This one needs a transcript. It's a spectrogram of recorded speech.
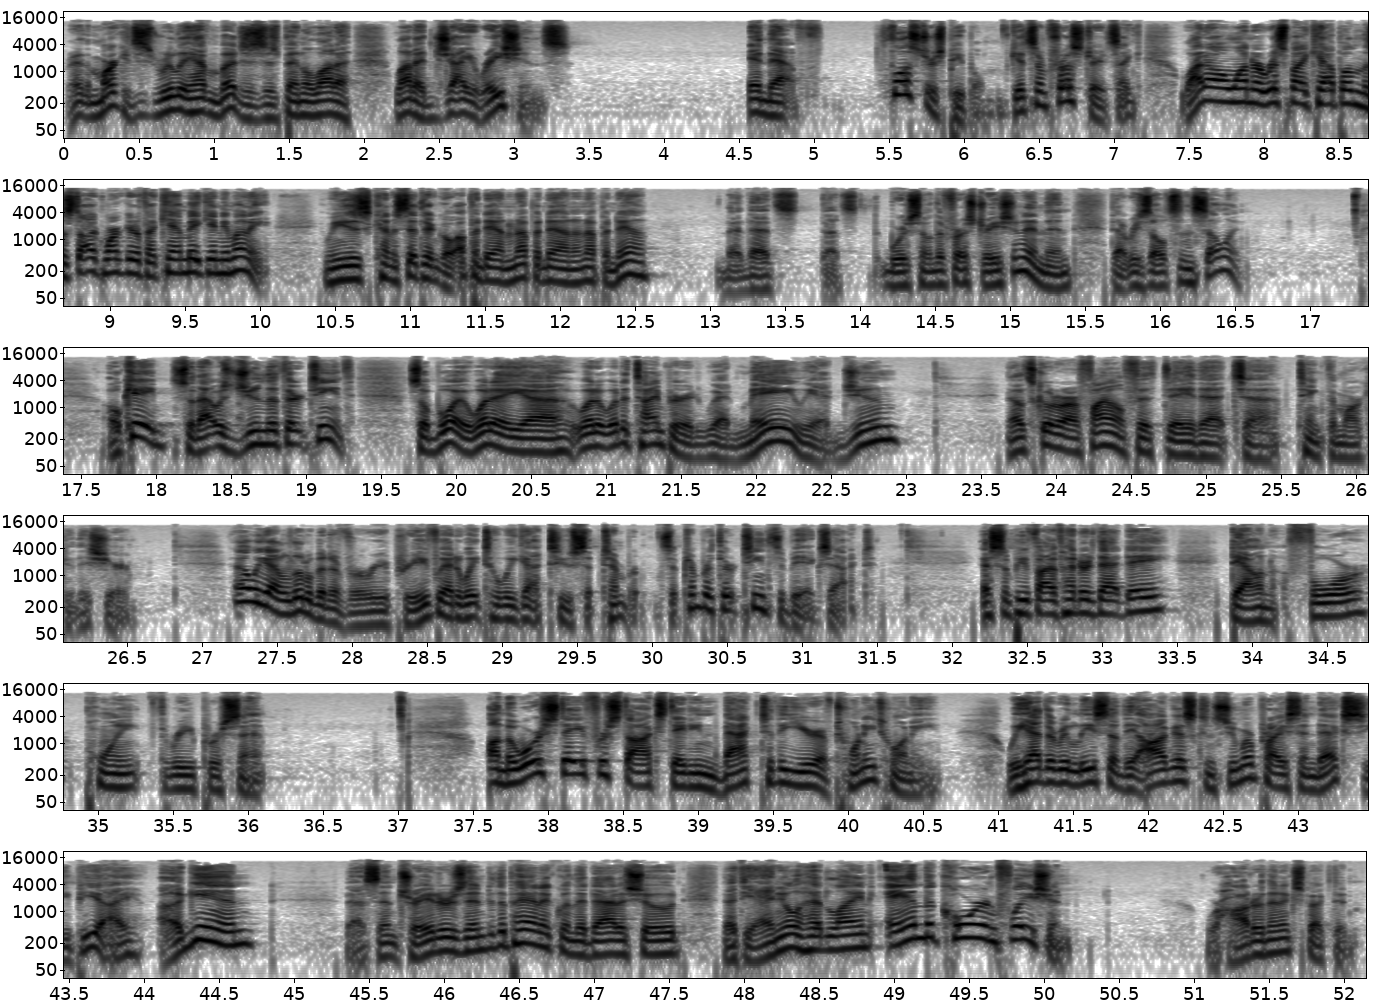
Right? The markets just really haven't budged. There's been a lot of a lot of gyrations. And that flusters people, gets them frustrated. It's like, why do I want to risk my capital in the stock market if I can't make any money? Mean, you just kind of sit there and go up and down and up and down and up and down. That, that's that's where some of the frustration, and then that results in selling. Okay, so that was June the 13th. So boy, what a uh, what a, what a time period. We had May, we had June. Now let's go to our final fifth day that uh, tanked the market this year. Now we got a little bit of a reprieve. We had to wait till we got to September, September 13th to be exact. S&P 500 that day down 4.3%. On the worst day for stocks dating back to the year of 2020, we had the release of the August Consumer Price Index, CPI, again. That sent traders into the panic when the data showed that the annual headline and the core inflation were hotter than expected.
